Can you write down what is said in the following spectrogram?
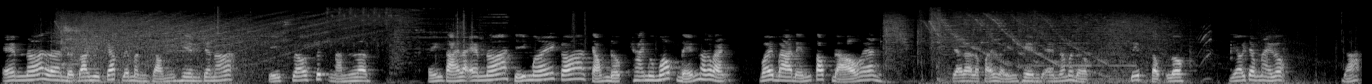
Em nó lên được bao nhiêu cấp để mình cộng thêm cho nó. Chỉ số sức mạnh lên. Hiện tại là em nó chỉ mới có cộng được 21 điểm thôi các bạn. Với 3 điểm tốc độ ha cho nên là phải luyện thêm cho em nó mới được. Tiếp tục luôn. Vô trong này luôn. Đó.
